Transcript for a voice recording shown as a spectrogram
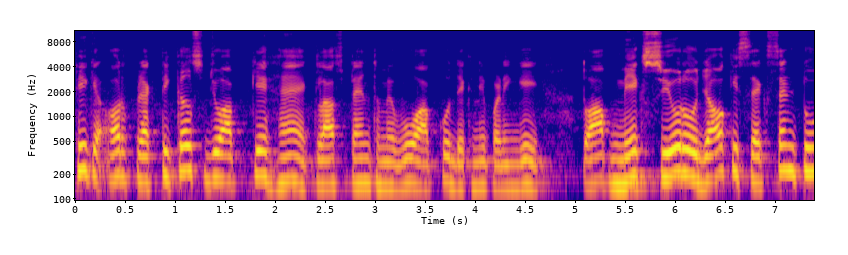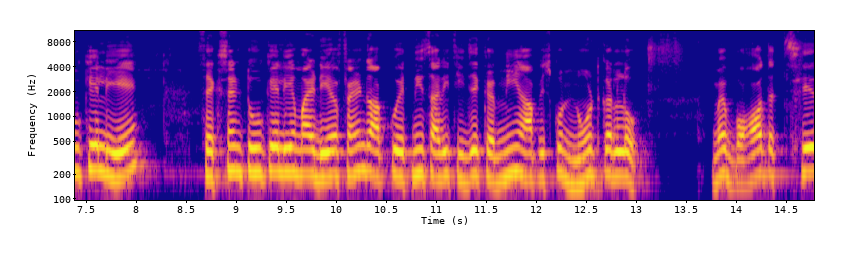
ठीक है? और प्रैक्टिकल्स जो आपके हैं क्लास टेंथ में, वो आपको देखने पड़ेंगे। तो आप मेक श्योर हो जाओ कि सेक्शन टू के लिए सेक्शन टू के लिए माय डियर फ्रेंड आपको इतनी सारी चीज़ें करनी है, आप इसको नोट कर लो। मैं बहुत अच्छे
